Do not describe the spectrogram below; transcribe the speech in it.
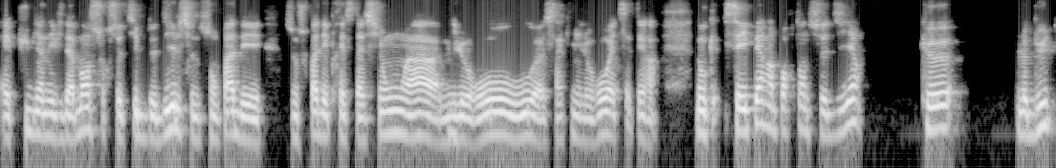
Et puis, bien évidemment, sur ce type de deal, ce ne sont pas des, ce ne sont pas des prestations à 1000 euros ou 5000 euros, etc. Donc, c'est hyper important de se dire que le but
